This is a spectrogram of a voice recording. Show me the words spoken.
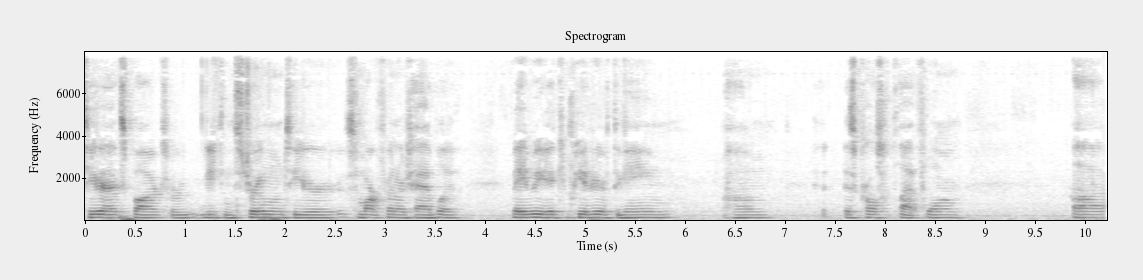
to your Xbox, or you can stream them to your smartphone or tablet, maybe a computer if the game um, is cross-platform. Uh,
